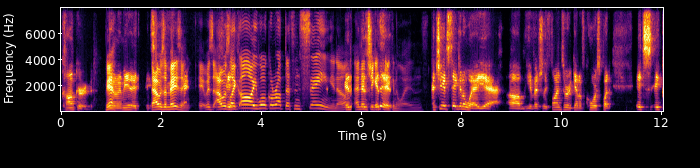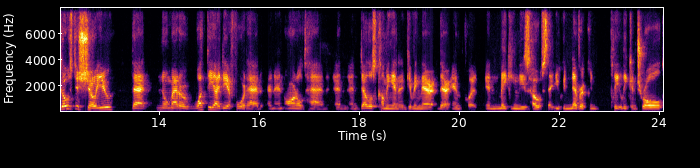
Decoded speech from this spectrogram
conquered Yeah. you know what I mean it, it's, That was amazing. It was. I was It- like, oh, he woke her up. That's insane, you know. It and then she gets taken away. And, and she gets taken away yeah um, he eventually finds her again of course but it's it goes to show you that no matter what the idea ford had and, and arnold had and and delos coming in and giving their their input in making these hosts that you can never completely control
